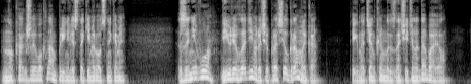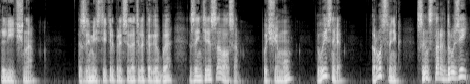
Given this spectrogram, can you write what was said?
Но как же его к нам приняли с такими родственниками? За него Юрия Владимировича просил Громыко. Игнатенко многозначительно добавил. Лично. Заместитель председателя КГБ заинтересовался. Почему? Выяснили? Родственник? Сын старых друзей?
